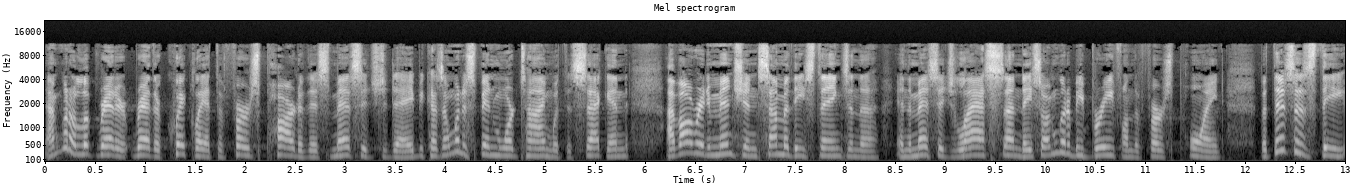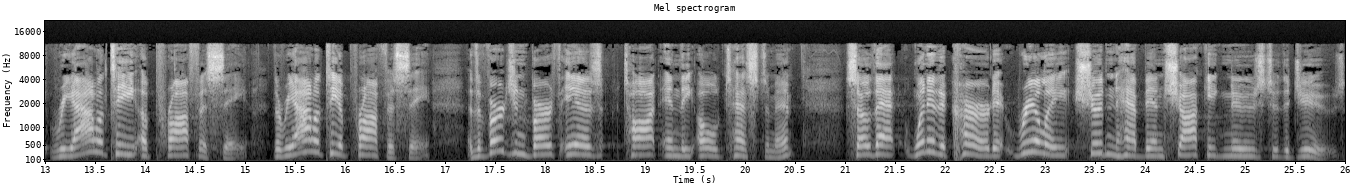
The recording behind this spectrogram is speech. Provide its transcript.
Now, I'm going to look rather, rather quickly at the first part of this message today because I want to spend more time with the second. I've already mentioned some of these things in the, in the message last Sunday, so I'm going to be brief on the first point. But this is the reality of prophecy. The reality of prophecy. The virgin birth is taught in the Old Testament so that when it occurred, it really shouldn't have been shocking news to the Jews.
